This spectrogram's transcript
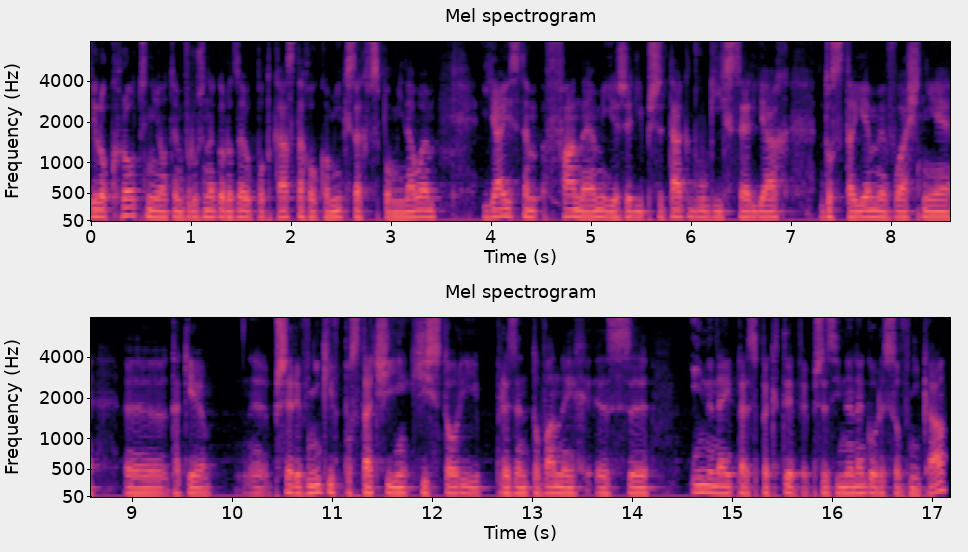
wielokrotnie o tym w różnego rodzaju podcastach o komiksach wspominałem, ja jestem fanem, jeżeli przy tak długich seriach dostajemy właśnie takie przerywniki w postaci historii prezentowanych z innej perspektywy, przez innego rysownika.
